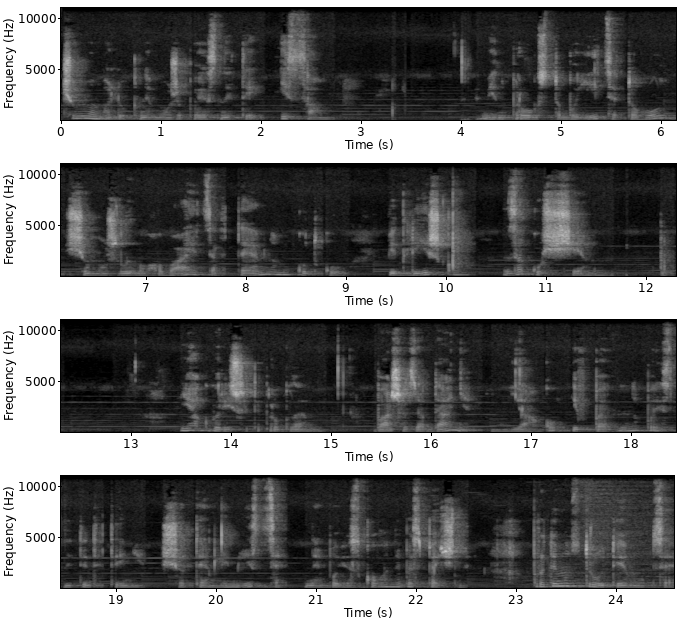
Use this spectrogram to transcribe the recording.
Чому малюк не може пояснити і сам? Він просто боїться того, що, можливо, ховається в темному кутку під ліжком за кущем. Як вирішити проблему? Ваше завдання м'яко і впевнено пояснити дитині, що темне місце не обов'язково небезпечне. Продемонструйте йому це,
